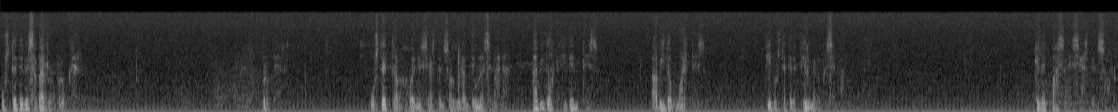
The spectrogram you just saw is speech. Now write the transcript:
Usted debe saberlo, Brooker. Brooker. Usted trabajó en ese ascensor durante una semana. Ha habido accidentes. Ha habido muertes. Tiene usted que decirme lo que sepa. ¿Qué le pasa a ese ascensor?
